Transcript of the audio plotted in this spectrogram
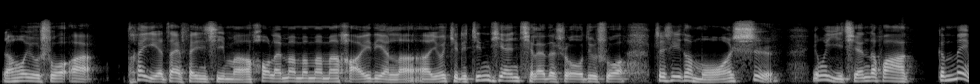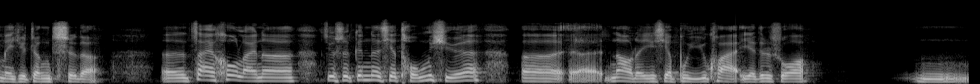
然后又说啊，他也在分析嘛。后来慢慢慢慢好一点了啊，尤其是今天起来的时候，就说这是一个模式，因为以前的话跟妹妹去争吃的，呃，再后来呢，就是跟那些同学呃呃闹的一些不愉快，也就是说。嗯，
